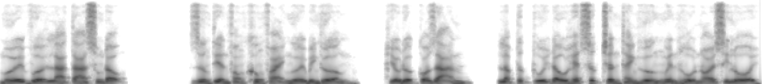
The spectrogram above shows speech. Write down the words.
mới vừa là ta xung động. Dương Tiền Phong không phải người bình thường, hiểu được co giãn, lập tức túi đầu hết sức chân thành hướng Nguyên Hổ nói xin lỗi.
